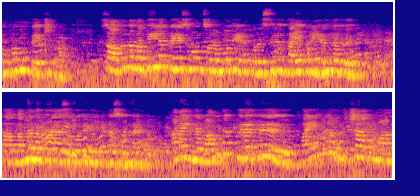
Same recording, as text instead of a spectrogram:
முகமும் பேச்சும் தான் ஸோ அவங்க மத்தியில பேசணும்னு சொல்லும்போது எனக்கு ஒரு சிறு தயக்கம் இருந்தது. ஆஹ் வந்தவர்கள சகோதரிகள் கிட்ட சொன்னேன். ஆனா இங்க வந்த பிறகு பயங்கர உற்சாகமான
